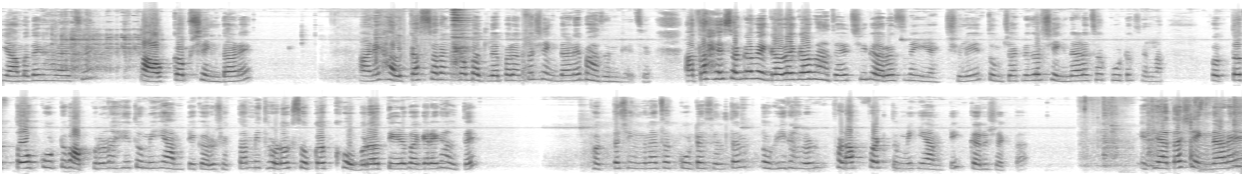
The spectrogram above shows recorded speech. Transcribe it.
यामध्ये घालायचे पाव कप शेंगदाणे. आणि हलकासा रंग बदलेपर्यंत शेंगदाणे भाजून घ्यायचे. आता हे सगळं वेगळं वेगळं भाजायची गरज नाही ॲक्च्युली तुमच्याकडे जर शेंगदाण्याचा कूट असेल ना फक्त तो कूट वापरूनही तुम्ही ही आमटी करू शकता. मी थोडं सोकं खोबरं तीळ वगैरे घालते. फक्त शेंगदाण्याचा कूट असेल तर तोही घालून फटाफट तुम्ही ही आमटी करू शकता. इथे आता शेंगदाणे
